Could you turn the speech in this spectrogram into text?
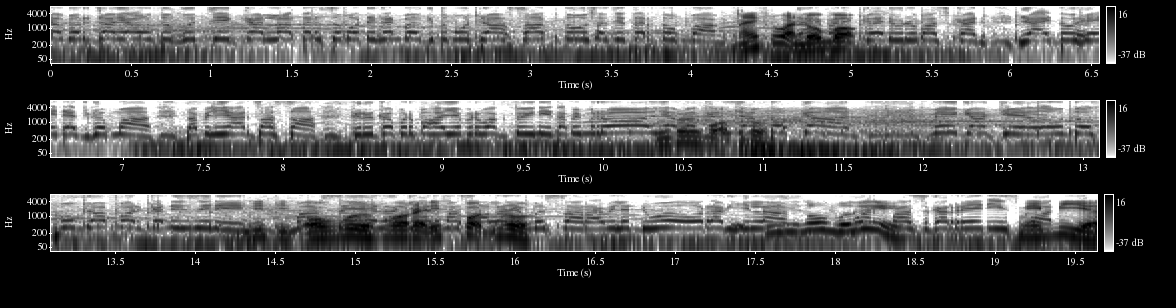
Bakal berjaya untuk kuncikan lot tersebut dengan begitu mudah satu saja tertumbang Nice one, dua box. kedua pasukan iaitu Head dan juga Mal tapi lihat Sasa kedudukan berbahaya pada waktu ini tapi Merol yang Merol bakal buat apa tu? dijatuhkan Mega kill untuk Smooth dapatkan di sini. This is Masih over for Red Esport, masalah bro. Besar apabila dua orang hilang. This is over ke? pasukan Red Esport. Maybe, ya.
